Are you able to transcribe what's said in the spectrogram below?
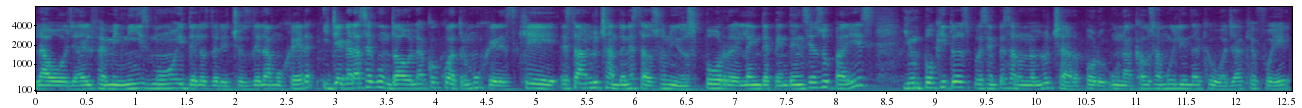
la olla del feminismo y de los derechos de la mujer. Y llega la segunda ola con cuatro mujeres que estaban luchando en Estados Unidos por la independencia de su país y un poquito después empezaron a luchar por una causa muy linda que hubo allá que fue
